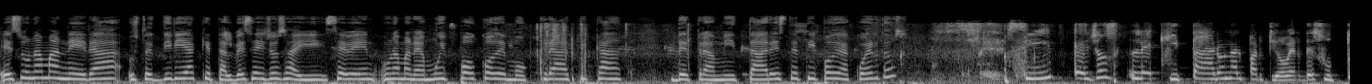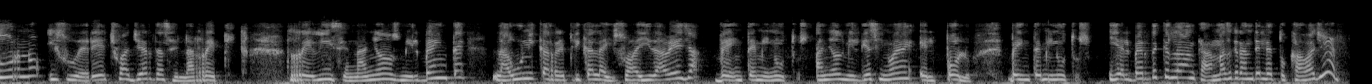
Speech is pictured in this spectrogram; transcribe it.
Es una manera, usted diría que tal vez ellos ahí se ven una manera muy poco democrática de tramitar este tipo de acuerdos. Sí, ellos le quitaron al Partido Verde su turno y su derecho ayer de hacer la réplica. Revisen, año 2020, la única réplica la hizo Aida Bella, 20 minutos. Año 2019, el Polo, 20 minutos. Y el Verde, que es la bancada más grande, le tocaba ayer.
